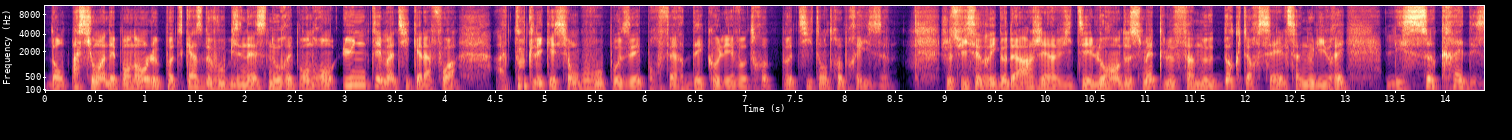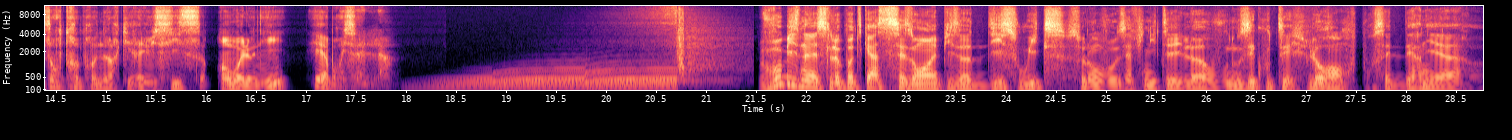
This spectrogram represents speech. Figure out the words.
Dans Passion Indépendant, le podcast de vos business, nous répondrons une thématique à la fois à toutes les questions que vous vous posez pour faire décoller votre petite entreprise. Je suis Cédric Godard, j'ai invité Laurent De Smet, le fameux Dr Sales, à nous livrer les secrets des entrepreneurs qui réussissent en Wallonie et à Bruxelles. Vos business, le podcast saison 1, épisode 10 weeks, selon vos affinités et l'heure où vous nous écoutez. Laurent, pour cette dernière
